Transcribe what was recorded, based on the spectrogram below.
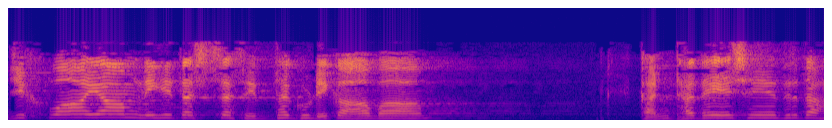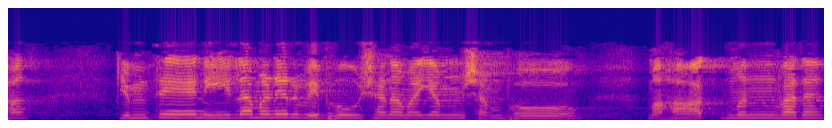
ജിഹ്വായാം നിഹിതശ്ച സിദ്ധഗുഡികാവാം കണ്ഠദേശേ ധൃത. കിം തേ നീലമണിർവിഭൂഷണമയം ശംഭോ മഹാത്മൻ വദ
